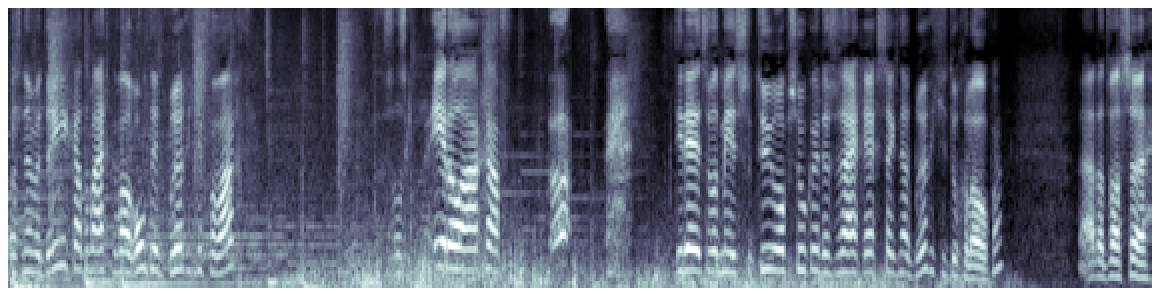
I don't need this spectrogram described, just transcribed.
Dat is nummer drie. Ik had hem eigenlijk wel rond dit bruggetje verwacht. Zoals ik eerder al aangaf. Het idee dat ze wat meer structuur opzoeken. Dus we zijn rechtstreeks naar het bruggetje toe gelopen. Ja, dat, was, eh, nou,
